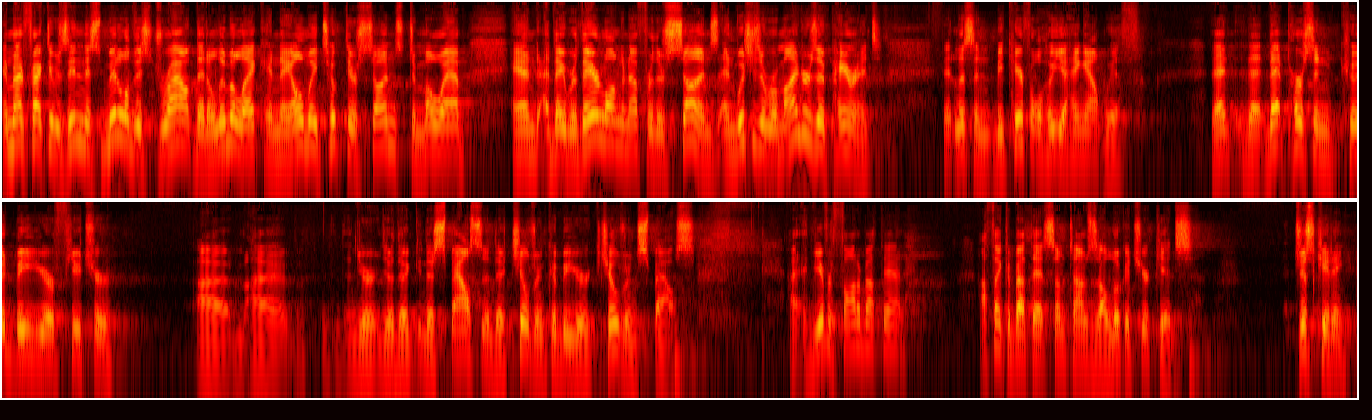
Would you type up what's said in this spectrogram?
And matter of fact, it was in this middle of this drought that Elimelech and Naomi took their sons to Moab, and they were there long enough for their sons, and which is a reminder as a parent that listen, be careful who you hang out with. That, that, that person could be your future, uh, uh, your, your, the, the spouse, the children could be your children's spouse. Uh, have you ever thought about that? I think about that sometimes as I look at your kids. Just kidding.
